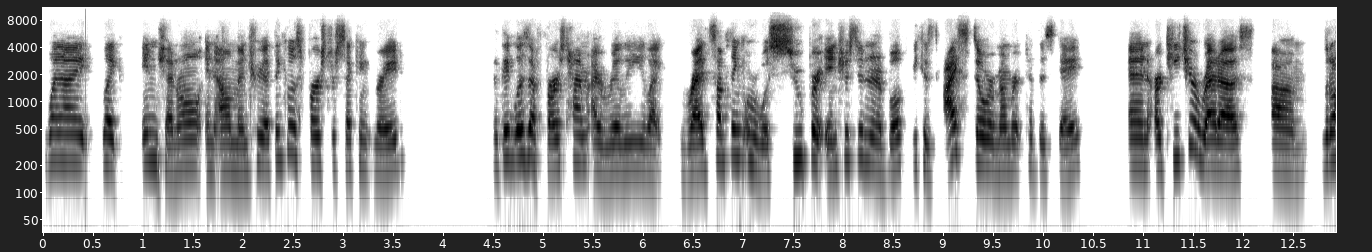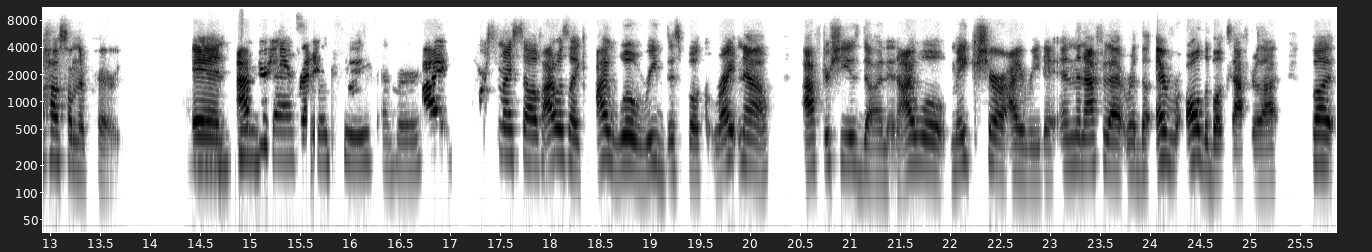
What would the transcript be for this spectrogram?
when I like in general in elementary, I think it was first or second grade. I think it was the first time I really like read something or was super interested in a book because I still remember it to this day. And our teacher read us um, Little House on the Prairie. And after she read it, ever. I forced myself. I was like, I will read this book right now after she is done, and I will make sure I read it. And then after that, read the all the books after that. But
